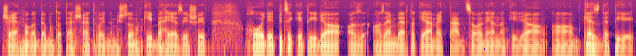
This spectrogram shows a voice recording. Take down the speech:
saját magad bemutatását, vagy nem is tudom, a képbehelyezését, hogy egy picikét így a, az, az embert, aki elmegy táncolni, annak így a, a kezdeti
